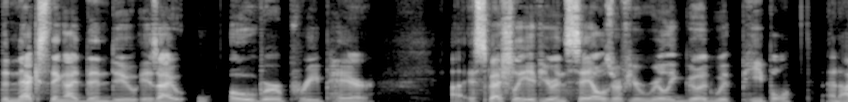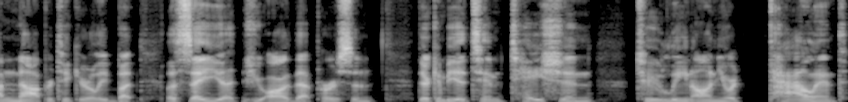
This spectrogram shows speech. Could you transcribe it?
the next thing I then do is I over prepare uh, especially if you're in sales or if you're really good with people. And I'm not particularly, but let's say you, you are that person. There can be a temptation to lean on your talent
